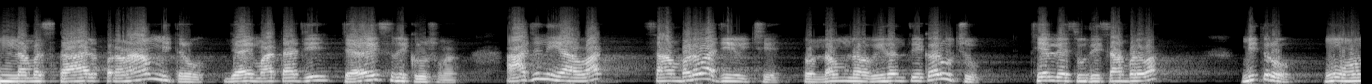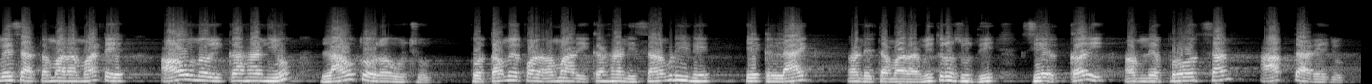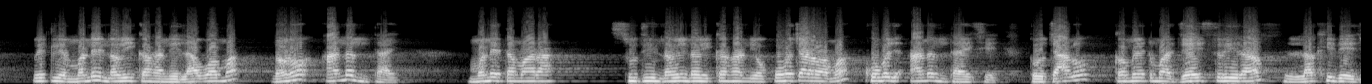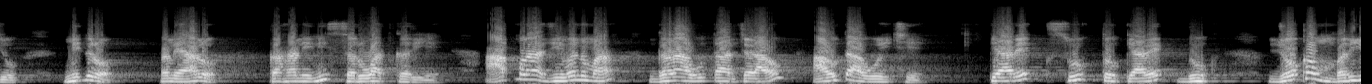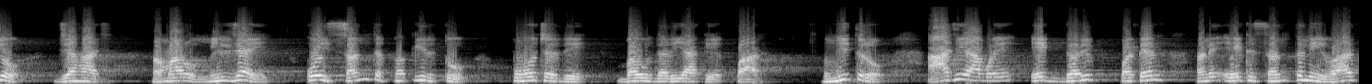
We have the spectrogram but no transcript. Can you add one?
નમસ્કાર પ્રણામ મિત્રો. જય માતાજી, જય શ્રી કૃષ્ણ. આજની આ વાત સાંભળવા જેવી છે. તો નમ્ન વિનંતી કરું છું છેલ્લે સુધી સાંભળવા. મિત્રો, હું હંમેશા તમારા માટે અવનવી કહાનીઓ લાવતો રહું છું. તો તમે પણ અમારી કહાની સાંભળીને એક લાઈક અને તમારા મિત્રો સુધી શેર કરી અમને પ્રોત્સાહન આપતા રહેજો. એટલે મને નવી કહાની લાવવામાં ઘણો આનંદ થાય. મને તમારા સુધી નવી નવી કહાનીઓ પહોંચાડવામાં ખૂબ જ આનંદ થાય છે. તો ચાલો કમેન્ટમાં જય શ્રી રામ લખી દેજો. મિત્રો, અને હાલો કહાનીની શરૂઆત કરીએ. આપણા જીવનમાં ઘણા ઉતાર ચઢાવ આવતા હોય છે. ક્યારેક સુખ તો ક્યારેક દુઃખ. જોખમ ભર્યો જહાજ. અમારો મિલ જાય. કોઈ સંત ફકીર તો પહોંચ દે બહુ દરિયા કે પાર. મિત્રો, આજે આપણે એક ગરીબ પટેલ અને એક સંતની વાત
